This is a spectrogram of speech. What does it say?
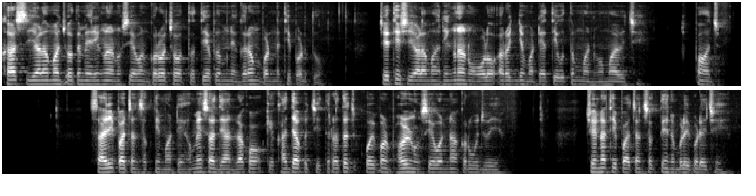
ખાસ શિયાળામાં જો તમે રીંગણાનું સેવન કરો છો, તો તે તમને ગરમ પણ નથી પડતું. જેથી શિયાળામાં રીંગણાનો ઓળો આરોગ્ય માટે અતિ ઉત્તમ માનવામાં આવે છે. પાંચ. સારી પાચન શક્તિ માટે હંમેશા ધ્યાન રાખો કે ખાધા પછી તરત જ કોઈ પણ ફળનું સેવન ના કરવું જોઈએ. જેનાથી પાચન શક્તિ નબળી પડે છે.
